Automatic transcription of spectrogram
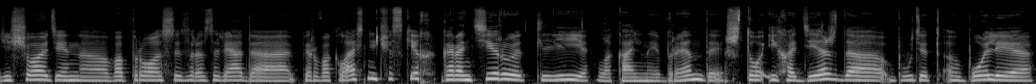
Еще один э, вопрос из разряда первокласснических. Гарантируют ли локальные бренды, что их одежда будет э, более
